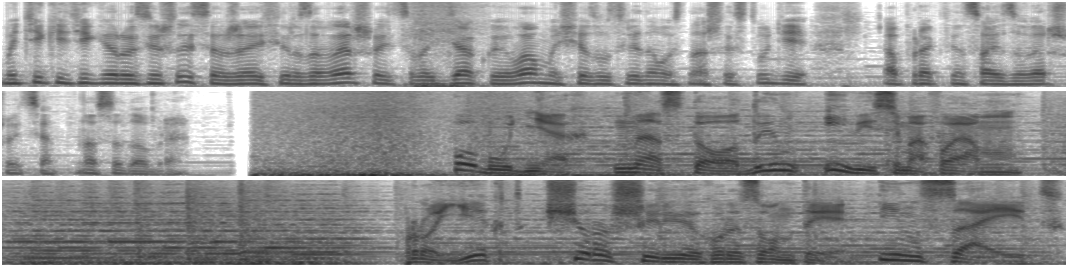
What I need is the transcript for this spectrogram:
Ми тільки-тільки розійшлися, вже ефір завершується. Але дякую вам. Ми ще зустрінемось в нашій студії. А проект інсайт завершується. На все добре. по буднях на 101 і 8 FM. Проєкт, що розширює горизонти. Інсайт.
